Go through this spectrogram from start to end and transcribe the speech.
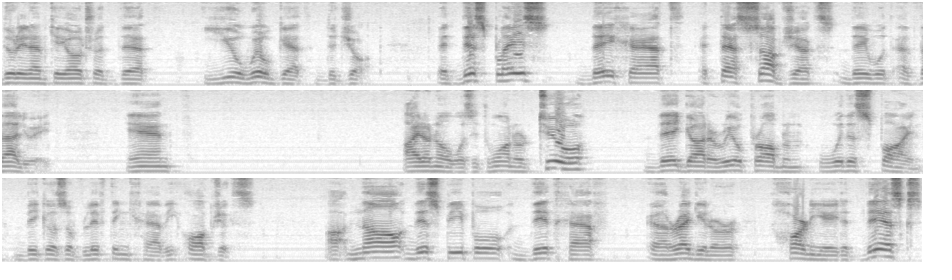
during MK Ultra that you will get the job. At this place they had test subjects they would evaluate. And I don't know was it one or two? They got a real problem with the spine because of lifting heavy objects. Uh, now these people did have regular herniated discs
